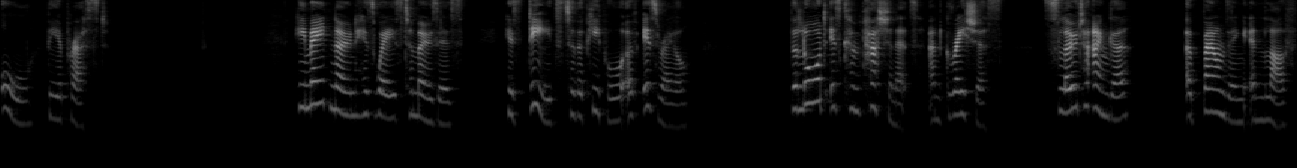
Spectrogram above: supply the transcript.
all the oppressed. He made known his ways to Moses, his deeds to the people of Israel. The Lord is compassionate and gracious, slow to anger, abounding in love.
